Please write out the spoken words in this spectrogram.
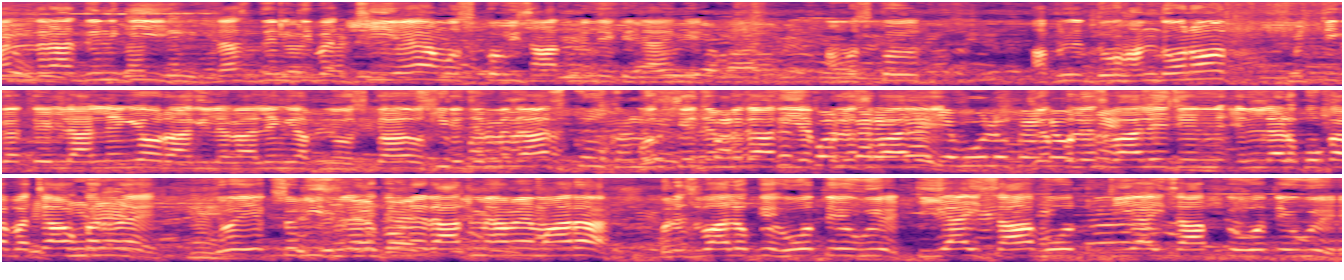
पंद्रह दिन की दस दिन की बच्ची है हम उसको भी साथ में लेके जाएँगे। हम उसको अपने दो हम दोनों मिट्टी का तेल डाल लेंगे और आगे लगा लेंगे अपने उसका उसके जिम्मेदार उसके जिम्मेदार ये पुलिस वाले ये पुलिस वाले जिन इन लड़कों का बचाव कर रहे जो 120 लड़कों ने रात में हमें मारा पुलिस वालों के होते हुए टीआई साहब हो टीआई साहब के होते हुए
